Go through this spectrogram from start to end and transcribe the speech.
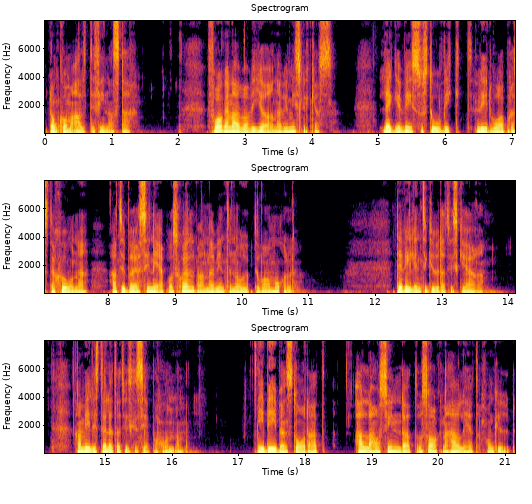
De kommer alltid finnas där. Frågan är vad vi gör när vi misslyckas. Lägger vi så stor vikt vid våra prestationer att vi börjar se ner på oss själva när vi inte når upp till våra mål? Det vill inte Gud att vi ska göra. Han vill istället att vi ska se på honom. I Bibeln står det att alla har syndat och saknar härligheten från Gud.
